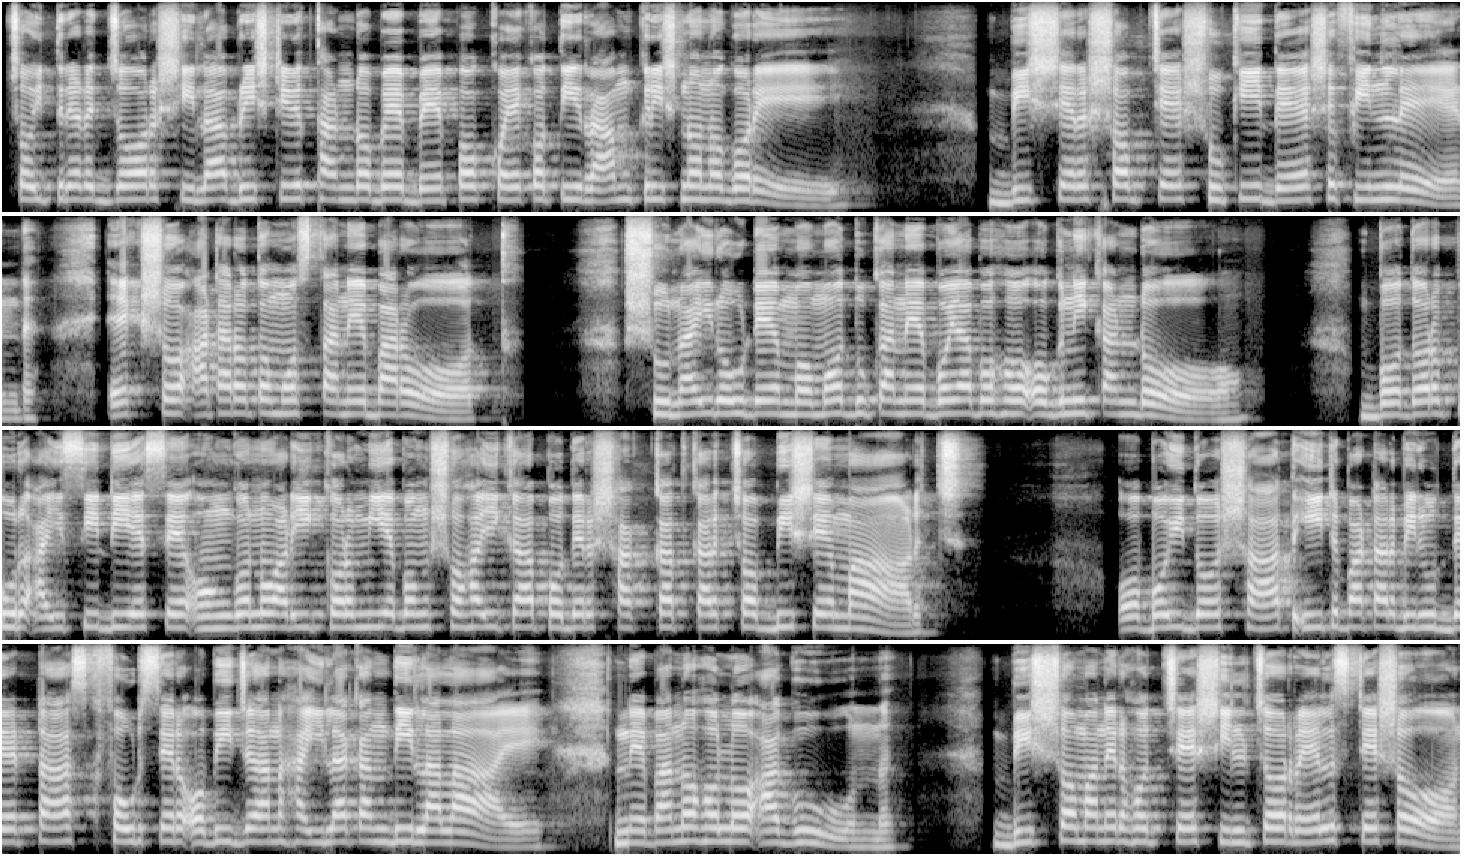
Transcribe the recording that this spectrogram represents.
চৈত্রের জ্বর শিলাবৃষ্টির তাণ্ডবে ব্যাপক ক্ষয়ক্ষতি রামকৃষ্ণনগরে। বিশ্বের সবচেয়ে সুখী দেশ ফিনল্যান্ড, একশো আঠারোতম স্থানে ভারত। সুনাই রোডে মম দোকানে ভয়াবহ অগ্নিকাণ্ড। বদরপুর আইসিডিএসে অঙ্গনওয়াড়ি কর্মী এবং সহায়িকা পদের সাক্ষাৎকার চব্বিশে মার্চ। অবৈধ সাত ইটভাটার বিরুদ্ধে টাস্ক ফোর্সের অভিযান হাইলাকান্দি লালায়। নেবানো হলো আগুন। বিশ্বমানের হচ্ছে শিলচর রেল স্টেশন।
